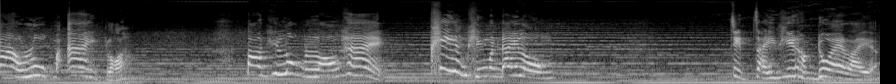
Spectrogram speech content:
กล้าเอาลูกมาอ้ายอีกเหรอ ตอนที่ลูกมันร้องไห้ พี่ยังทิ้งมันได้ลง จิตใจพี่ทำด้วยอะไรอะ่ะ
